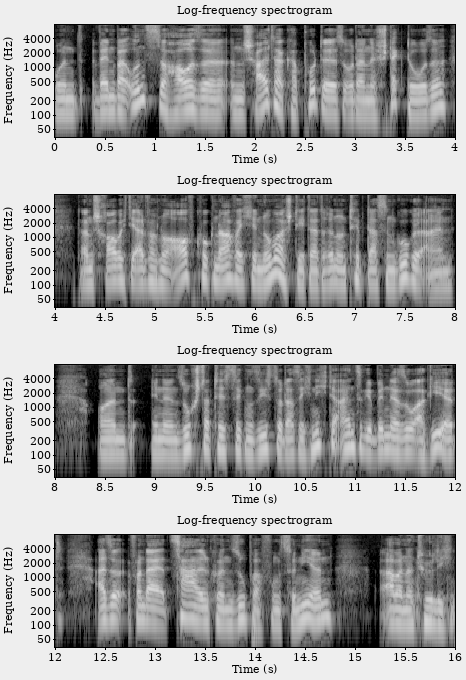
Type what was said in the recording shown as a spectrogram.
Und wenn bei uns zu Hause ein Schalter kaputt ist oder eine Steckdose, dann schraube ich die einfach nur auf, gucke nach, welche Nummer steht da drin und tippe das in Google ein. Und in den Suchstatistiken siehst du, dass ich nicht der Einzige bin, der so agiert. Also von daher, Zahlen können super funktionieren. Aber natürlich,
